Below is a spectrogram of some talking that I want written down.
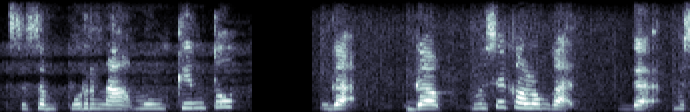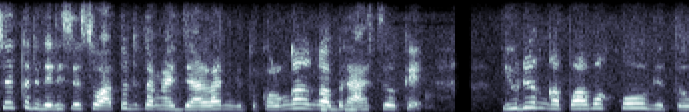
sesempurna mungkin tuh nggak nggak maksudnya kalau nggak nggak maksudnya terjadi sesuatu di tengah jalan gitu. Kalau nggak nggak berhasil kayak ya udah nggak apa-apa kok gitu.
